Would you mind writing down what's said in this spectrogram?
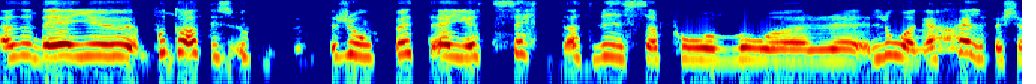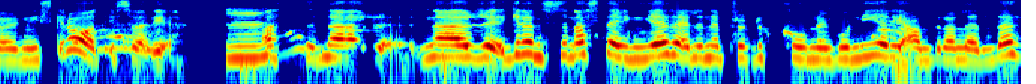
Alltså det är ju potatisuppropet är ju ett sätt att visa på vår eh, låga självförsörjningsgrad i Sverige. Mm. Att när, när gränserna stänger eller när produktionen går ner i andra länder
